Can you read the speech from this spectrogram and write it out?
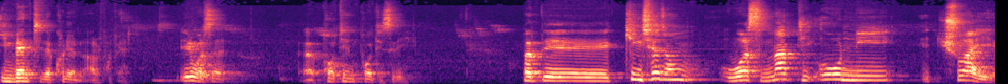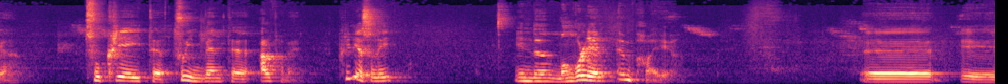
invented the Korean alphabet. It was uh, 1443. But the King Sejong was not the only trier to create, to invent alphabet. Previously, in the Mongolian Empire. Uh, uh,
